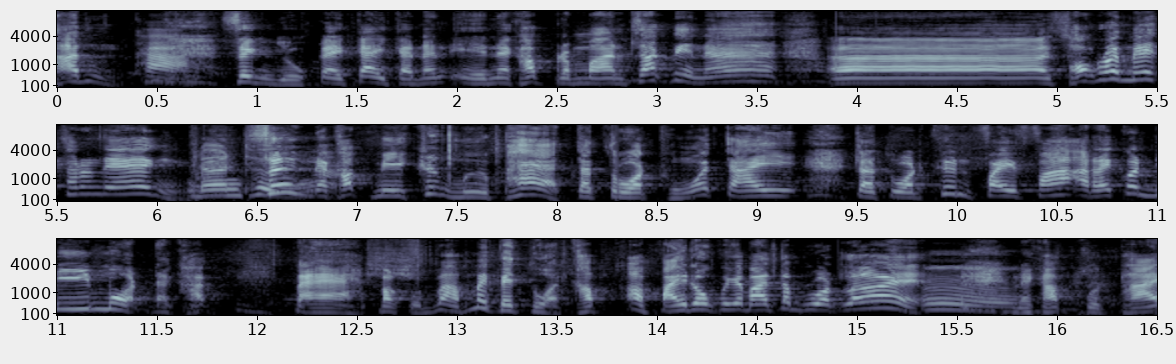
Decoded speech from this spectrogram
ทันค่ะ ซึ่งอยู่ใกล้ ๆ กันนั่นเองนะครับ ประมาณสักเนี่ยนะสองร้อยเมตรเท่านั้นเอง เดินถึง ซึ่งนะครับมีเครื่องมือแพทย์จะตรวจหัวใจ จะตรวจขึ้นไฟฟ้าอะไรก็ดีหมดนะครับ แต่ปรากฏว่าไม่ไปตรวจครับเอาไปโรงพยาบาลตำรวจเลยอืมนะครับสุดท้าย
